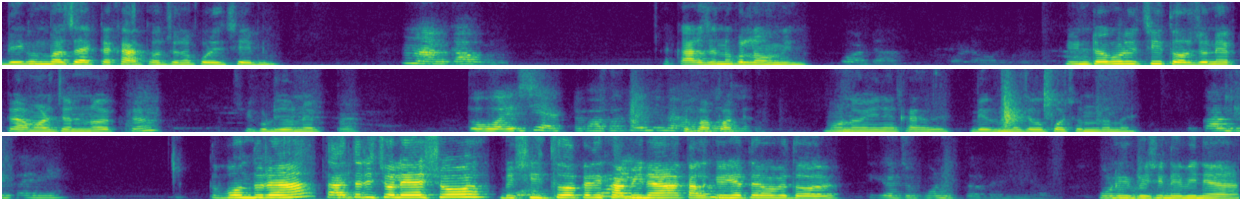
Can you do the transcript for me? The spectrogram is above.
বেগুন ভাজা একটা খা তোর জন্য করেছি আমি। কার জন্য করলাম আমি? তিনটা করেছি তোর জন্য একটা আমার জন্য একটা চিকুর জন্য একটা। তো হয়েছে একটা পাপা খেয়ে নেবে তো পাপা মনে হয় না খাবে। বেগুন ভাজা পছন্দ নয়। কালকে খাইনি। তো বন্ধুরা তাড়াতাড়ি চলে এসো। বেশি তরকারি খাবি না কালকে খেতে হবে তোর। পনির বেশি নেবি না। হ্যাঁ।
